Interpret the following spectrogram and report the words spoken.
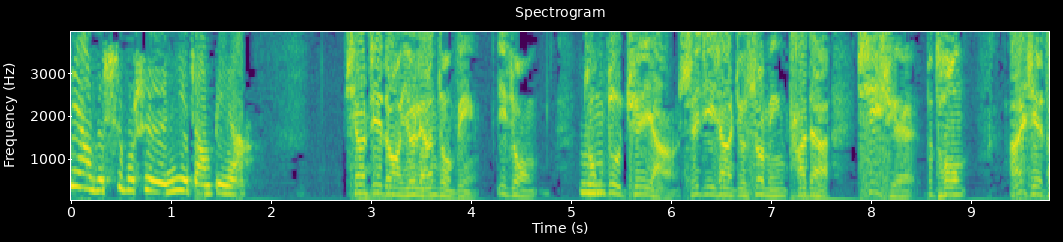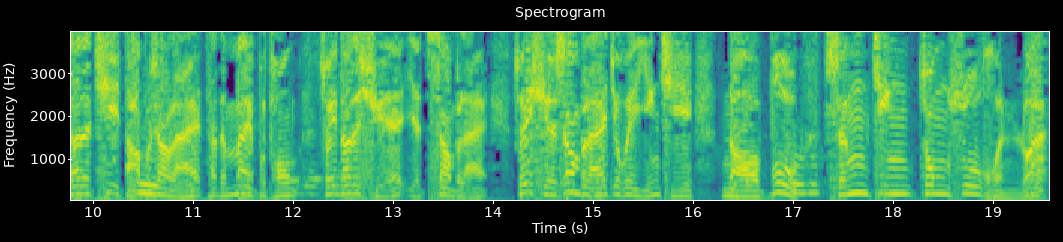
这样子是不是孽障病啊？像这种有两种病，一种中度缺氧，实际上就说明他的气血不通，而且他的气打不上来，他的脉不通，所以他的血也上不来，所以血上不来就会引起脑部神经中枢混乱。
